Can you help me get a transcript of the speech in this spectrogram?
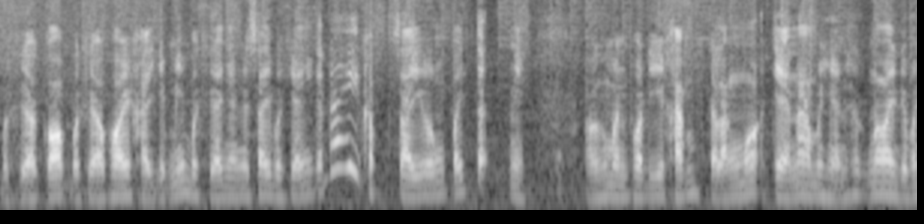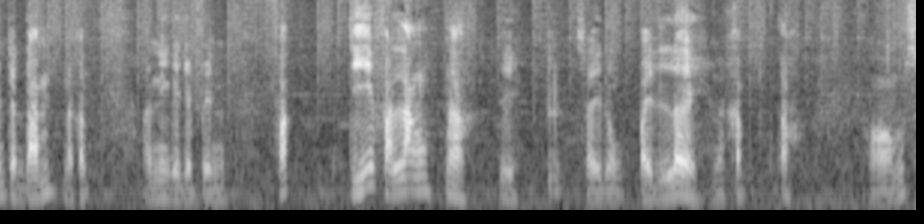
บะเขือกรอบบะเขือพลอยไข่จะมีบะเขือยังก็ใส่บะเขือยังก็ได้ครับใส่ลงไปเตะนี่เอาให้มันพอดีคำกำลังเมาะแจ่หน้าไม่เห็นสักน้อยเดี๋ยวมันจะดำนะครับ อันนี้ก็จะเป็นฟักจีฝรั่งนะที่ใส่ลงไปเลยนะครับอหอมโซ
